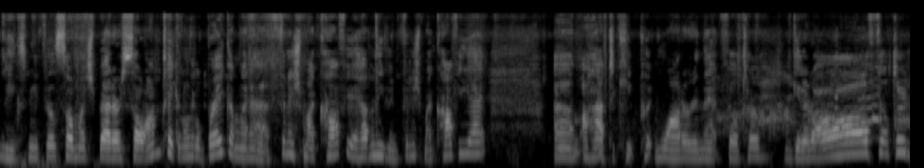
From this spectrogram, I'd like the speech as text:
makes me feel so much better. So I'm taking a little break. I'm going to finish my coffee. I haven't even finished my coffee yet. Um, I'll have to keep putting water in that filter, get it all filtered.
